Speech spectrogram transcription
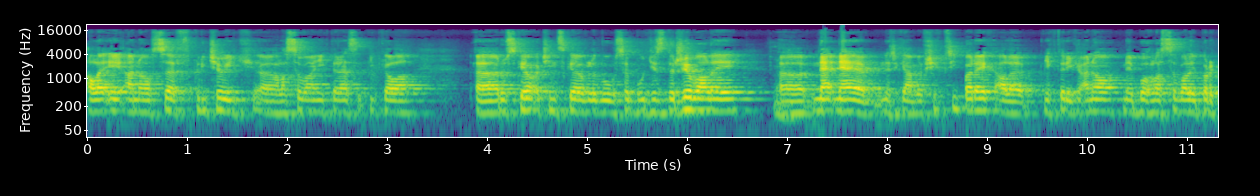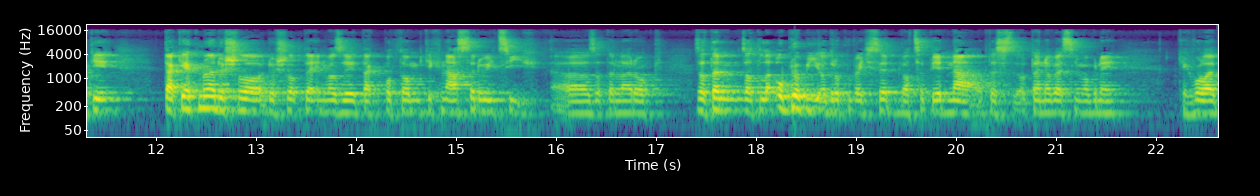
ale i ano se v klíčových uh, hlasování, která se týkala uh, ruského a čínského vlivu, se buď zdržovali, uh, ne, ne, neříkám ve všech případech, ale v některých ano, nebo hlasovali proti, tak jakmile došlo, došlo k té invazi, tak potom těch následujících uh, za tenhle rok za, ten, za tohle období od roku 2021, od té, od té nové sněmovny, těch voleb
